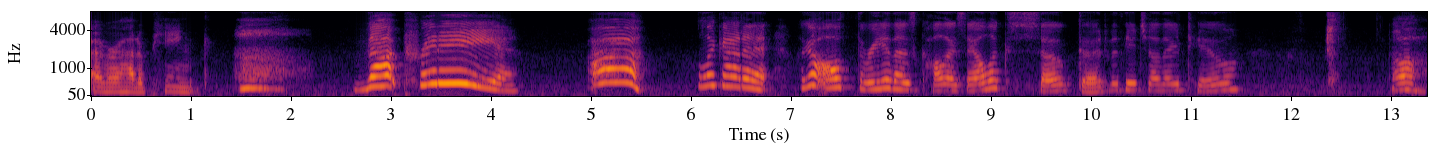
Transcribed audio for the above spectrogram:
ever had a pink. that pretty! Ah! Look at it. Look at all three of those colors. They all look so good with each other too. Oh,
